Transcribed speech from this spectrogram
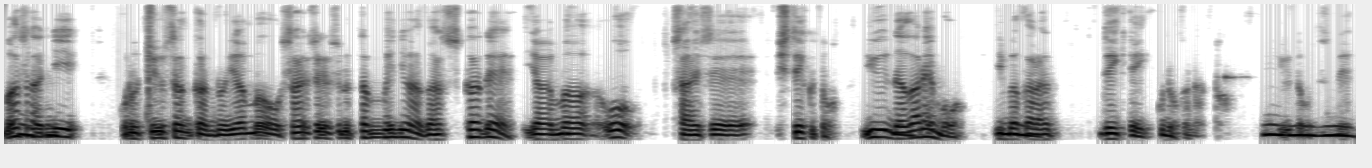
まさにこの中山間の山を再生するためにはガス化で山を再生していくという流れも今からできていくのかなというところですね。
